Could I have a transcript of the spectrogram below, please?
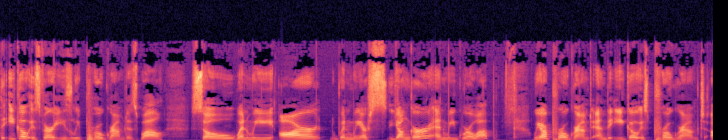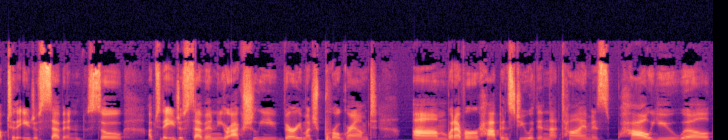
the ego is very easily programmed as well so when we are when we are younger and we grow up we are programmed and the ego is programmed up to the age of 7 so up to the age of 7 you're actually very much programmed um, whatever happens to you within that time is how you will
